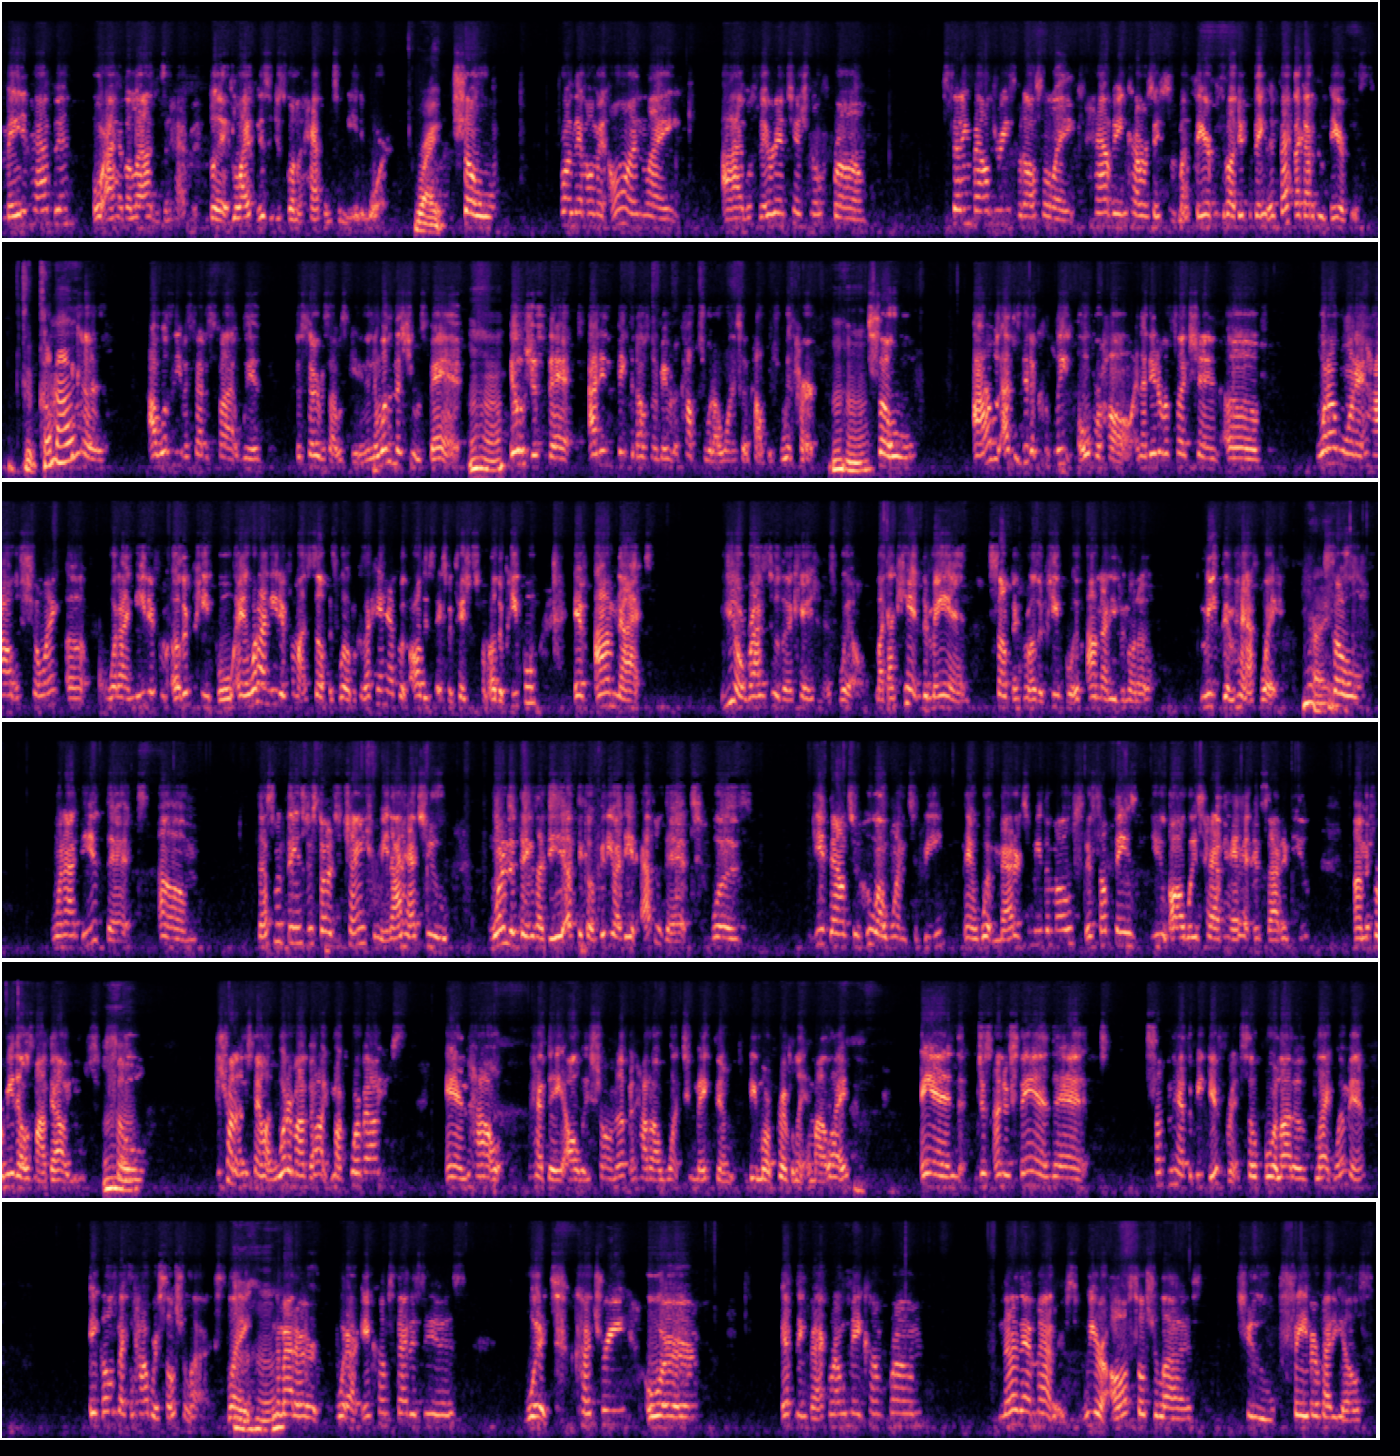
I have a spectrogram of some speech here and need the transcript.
made it happen or I have allowed it to happen. But life isn't just going to happen to me anymore. Right. So from that moment on, like, I was very intentional from setting boundaries, but also like having conversations with my therapist about different things. In fact, I got a new therapist. Come on. Because I wasn't even satisfied with the service I was getting. And it wasn't that she was bad. Mm-hmm. It was just that I didn't think that I was going to be able to accomplish what I wanted to accomplish with her. Mm-hmm. So I, I just did a complete overhaul and I did a reflection of what I wanted, how I was showing up, what I needed from other people, and what I needed for myself as well, because I can't have all these expectations from other people if I'm not, you know, rising to the occasion as well. Like I can't demand something from other people if I'm not even going to meet them halfway. Right. So when I did that, um, that's when things just started to change for me, and I had to. One of the things I did, I think a video I did after that was get down to who I wanted to be and what mattered to me the most. There's some things you always have had inside of you. Um, and for me, that was my values. Mm-hmm. So just trying to understand like what are my values, my core values, and how have they always shown up, and how do I want to make them be more prevalent in my life, and just understand that something has to be different. So for a lot of Black women, it goes back to how we're socialized. Like mm-hmm. no matter what our income status is, what country or ethnic background we may come from, none of that matters. We are all socialized to save everybody else,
